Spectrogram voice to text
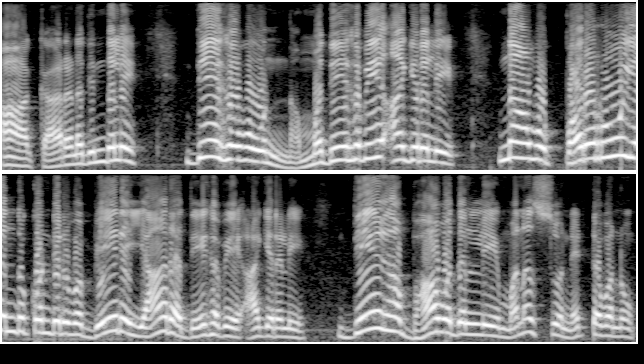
ಆ ಕಾರಣದಿಂದಲೇ ದೇಹವು ನಮ್ಮ ದೇಹವೇ ಆಗಿರಲಿ, ನಾವು ಪರರು ಎಂದುಕೊಂಡಿರುವ ಬೇರೆ ಯಾರ ದೇಹವೇ ಆಗಿರಲಿ, ದೇಹ ಭಾವದಲ್ಲಿ ಮನಸ್ಸು ನೆಟ್ಟವನು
